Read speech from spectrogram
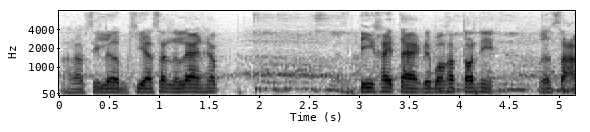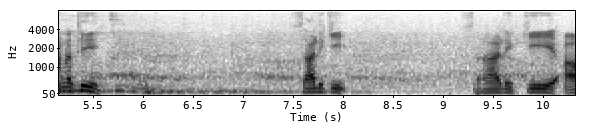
เอาละ ครับสีเริ่มเคลียร์ซันเดอร์แลนด์ครับ ตีใครแตกเลยบอลครับตอนนี้ เหลือ 3 นาทีซาดิกิซาดิกิเอา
